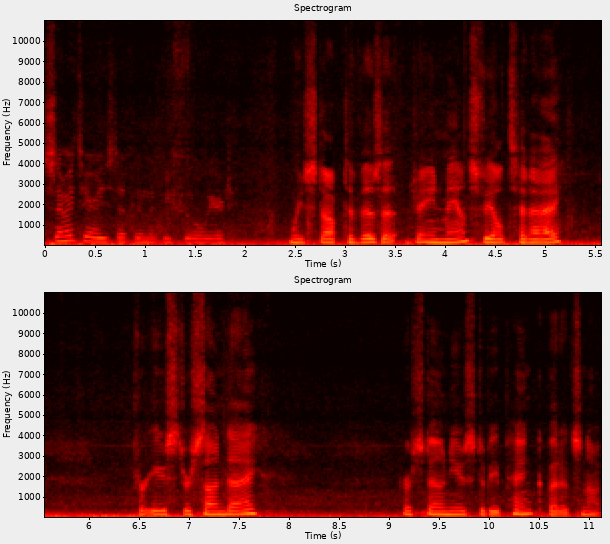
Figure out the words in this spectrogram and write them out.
Cemeteries definitely make me feel weird. We stopped to visit Jayne Mansfield today for Easter Sunday. Her stone used to be pink, but it's not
